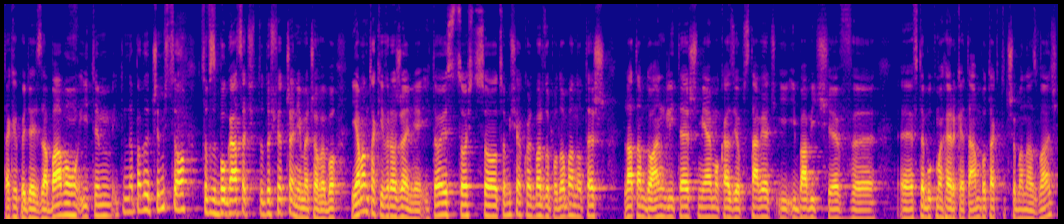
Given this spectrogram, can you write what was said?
tak jak powiedziałeś, zabawą i tym, i tym naprawdę czymś, co, co wzbogaca Ci to doświadczenie meczowe, bo ja mam takie wrażenie i to jest coś, co, co mi się akurat bardzo podoba, no też latam do Anglii, też miałem okazję obstawiać i, i bawić się w, e, w tę bukmacherkę tam, bo tak to trzeba nazwać.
